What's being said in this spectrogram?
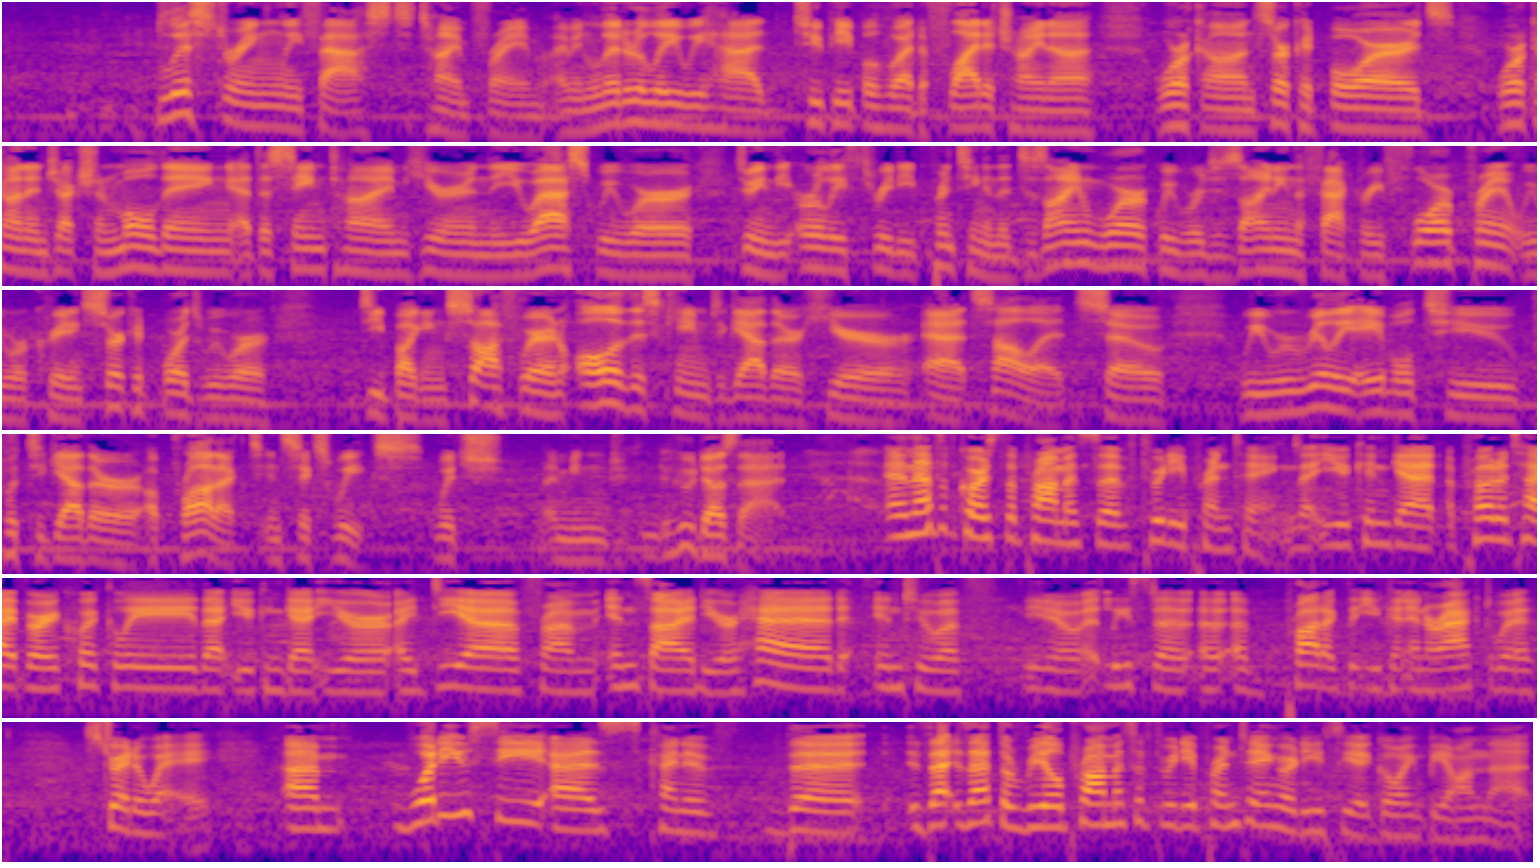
blisteringly fast time frame. I mean, literally, we had two people who had to fly to China, work on circuit boards, work on injection molding. At the same time, here in the US, we were doing the early 3D printing and the design work. We were designing the factory floor print. We were creating circuit boards. We were debugging software, and all of this came together here at Solid. So we were really able to put together a product in six weeks, which, I mean, who does that? And that's, of course, the promise of 3D printing that you can get a prototype very quickly, that you can get your idea from inside your head into a, you know, at least a, a product that you can interact with straight away. Um, what do you see as kind of the is that is that the real promise of 3D printing, or do you see it going beyond that?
